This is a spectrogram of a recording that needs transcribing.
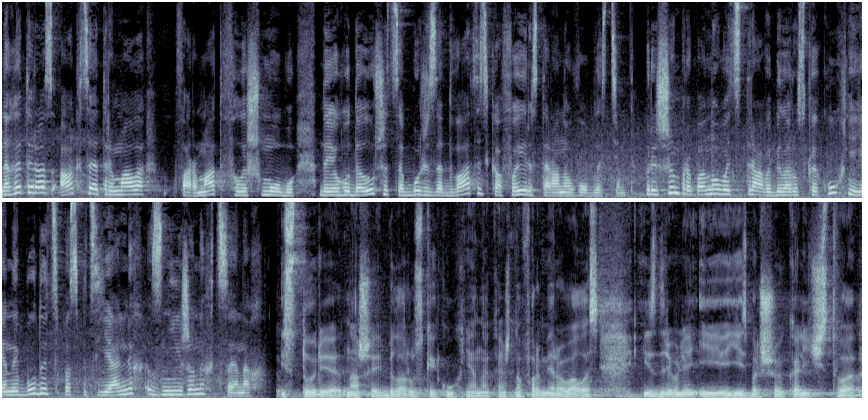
На гэты раз акцыя атрымала фармат флэшмобу. Да яго далучацца больш за 20 кафе і рэстаранаў вобласці. Прычым прапановаць стравы беларускай кухні яны будуць па спецыяльных зніжаных ценах. История нашей белорусской кухни, она, конечно, формировалась издревле, и есть большое количество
